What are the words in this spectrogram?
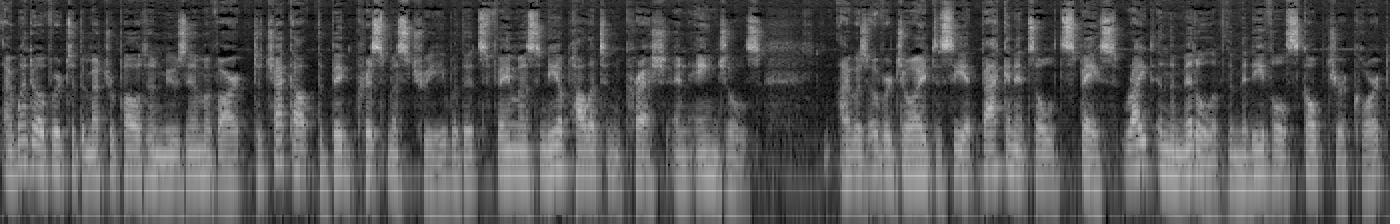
I went over to the Metropolitan Museum of Art to check out the big Christmas tree with its famous Neapolitan creche and angels. I was overjoyed to see it back in its old space, right in the middle of the medieval sculpture court,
